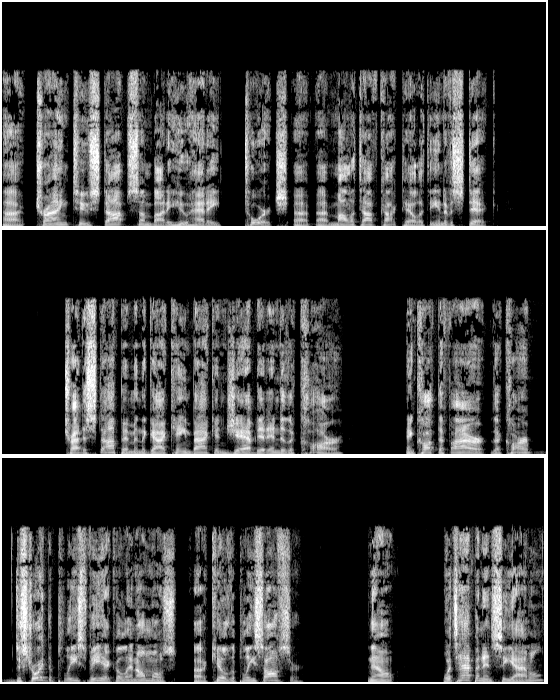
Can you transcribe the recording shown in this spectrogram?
uh, trying to stop somebody who had a torch, uh, a Molotov cocktail at the end of a stick. Tried to stop him, and the guy came back and jabbed it into the car and caught the fire. The car destroyed the police vehicle and almost uh, killed the police officer. Now, what's happened in Seattle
